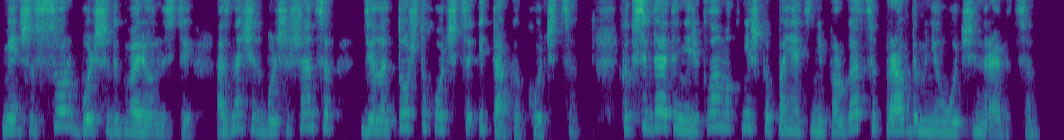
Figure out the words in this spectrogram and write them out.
Меньше ссор, больше договоренностей, а значит больше шансов делать то, что хочется и так, как хочется. Как всегда, это не реклама, книжка «Понятие не поругаться», правда, мне очень нравится.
